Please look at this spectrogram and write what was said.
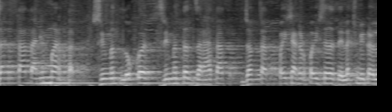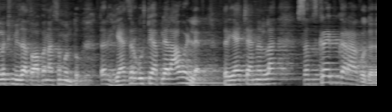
जगतात आणि मरतात. श्रीमंत लोक श्रीमंतच राहतात जगतात. पैशाकडे पैसे जाते लक्ष्मीकडे लक्ष्मी जातो आपण असं म्हणतो. तर ह्या जर गोष्टी आपल्याला आवडल्या तर ह्या चॅनलला सबस्क्राईब करा अगोदर.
